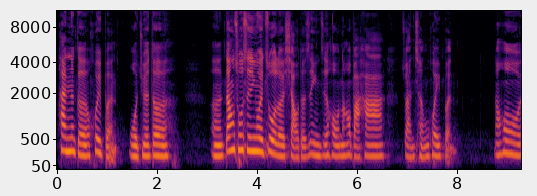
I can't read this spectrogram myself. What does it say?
和那个绘本，我觉得，嗯，当初是因为做了小的 zin 之后，然后把它转成绘本，然后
